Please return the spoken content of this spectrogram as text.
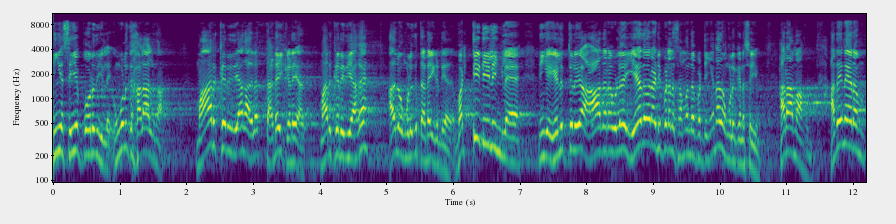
நீங்க செய்ய போறது இல்லை உங்களுக்கு ஹலால் தான். மார்க்க ரீதியாக அதுல தடை கிடையாது. மார்க்க ரீதியாக அதில் உங்களுக்கு தடை கிடையாது. வட்டி டீலிங்கில் நீங்கள் எழுத்துலையோ ஆதரவுலையோ ஏதோ ஒரு அடிப்படையில் சம்மந்தப்பட்டீங்கன்னா அது உங்களுக்கு என்ன செய்யும்? ஹராமாகும். அதே நேரம்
